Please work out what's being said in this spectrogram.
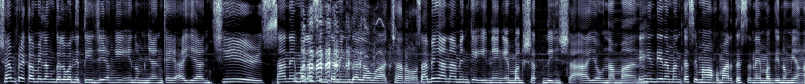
Syempre, kami lang dalawa ni TJ ang iinom niyan, kaya ayan, cheers! Sana'y malasing kaming dalawa, charot. Sabi nga namin kay Ining, eh mag-shot din siya, ayaw naman. Eh hindi naman kasi mga kumarites sanay mag-inom yung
